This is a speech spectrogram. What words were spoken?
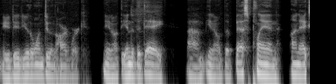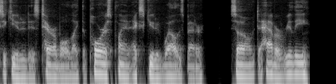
you dude, you're the one doing the hard work. You know, at the end of the day, um, you know, the best plan unexecuted is terrible. Like the poorest plan executed well is better. So to have a really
